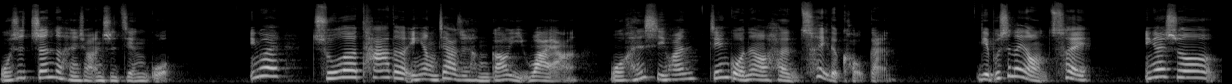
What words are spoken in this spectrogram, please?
我是真的很喜欢吃坚果，因为除了它的营养价值很高以外啊，我很喜欢坚果那种很脆的口感，也不是那种脆，应该说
